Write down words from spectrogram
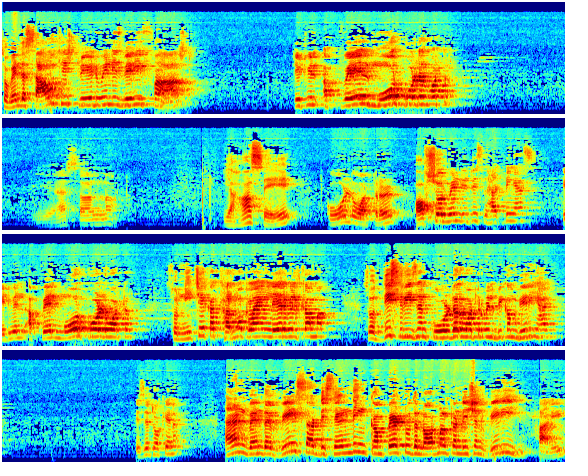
सो व्हेन द साउथ ईस्ट ट्रेड विंड इज वेरी फास्ट इट विल अपवेल मोर कोल्डर वाटर यस और नॉट यहां से cold water. Offshore wind it is acting as it will upwell more cold water. So niche ka thermocline layer will come up. So this reason colder water will become very high. Is it okay now? And when the winds are descending compared to the normal condition very high.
